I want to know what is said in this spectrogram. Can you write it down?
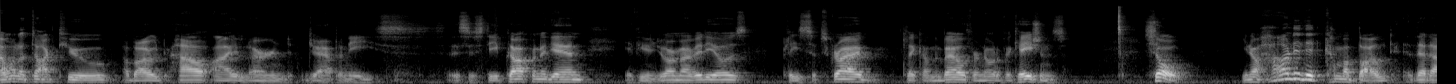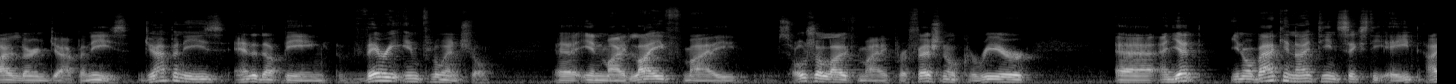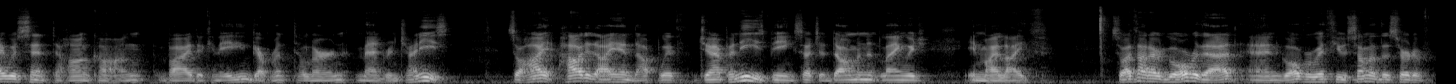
I want to talk to you about how I learned Japanese. This is Steve Kaufmann again. If you enjoy my videos, please subscribe, click on the bell for notifications. So, you know, how did it come about that I learned Japanese? Japanese ended up being very influential uh, in my life, my social life, my professional career, uh, and yet you know, back in 1968, I was sent to Hong Kong by the Canadian government to learn Mandarin Chinese. So, how, how did I end up with Japanese being such a dominant language in my life? So, I thought I would go over that and go over with you some of the sort of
